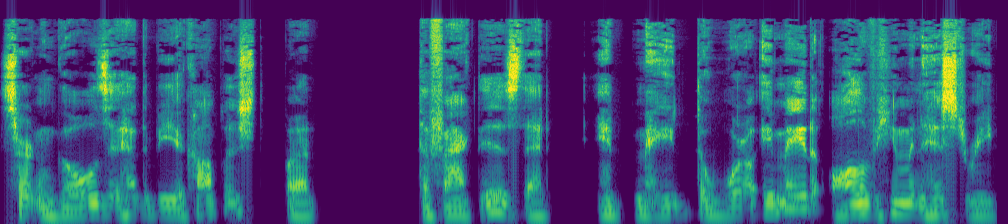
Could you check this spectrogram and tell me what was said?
certain goals that had to be accomplished. But the fact is that it made the world, it made all of human history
